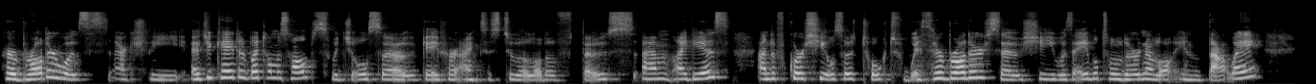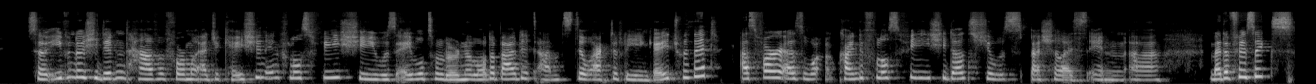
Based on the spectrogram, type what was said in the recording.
her brother was actually educated by Thomas Hobbes, which also gave her access to a lot of those um, ideas. And of course, she also talked with her brother, so she was able to learn a lot in that way. So even though she didn't have a formal education in philosophy, she was able to learn a lot about it and still actively engage with it. As far as what kind of philosophy she does, she was specialized in uh, metaphysics.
